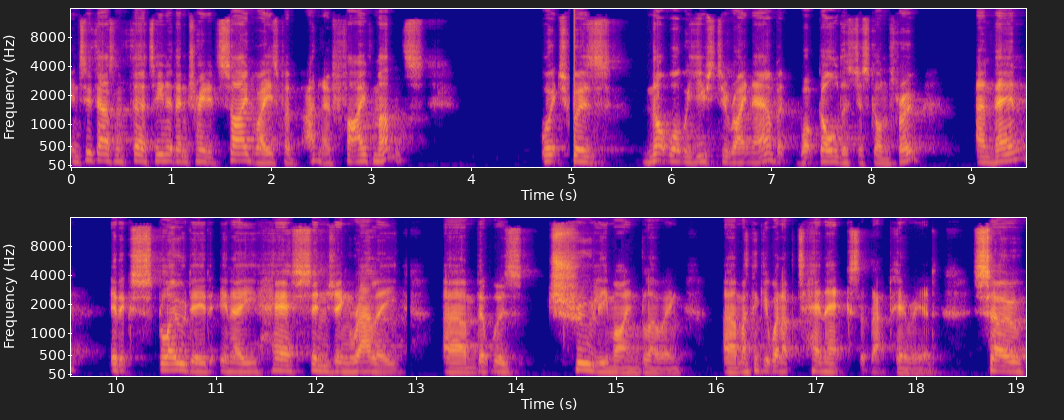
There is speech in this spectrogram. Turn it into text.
In 2013, it then traded sideways for, I don't know, five months, which was not what we're used to right now, but what gold has just gone through. And then it exploded in a hair singeing rally um, that was truly mind blowing. Um, I think it went up 10x at that period. So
